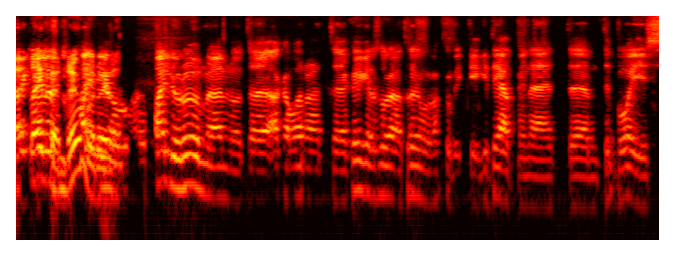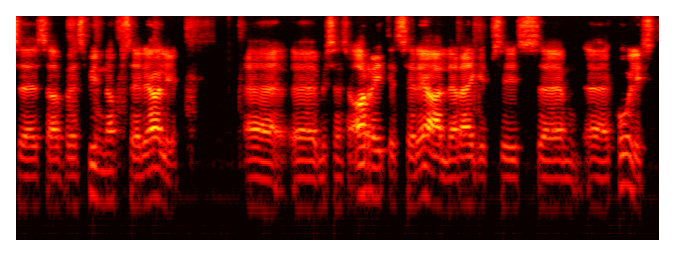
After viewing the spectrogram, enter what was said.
Raiko elus on Rõõmu- palju, palju rõõme olnud, aga ma arvan, et kõige suuremat rõõmu pakub ikkagi teadmine, et äh, The Boys äh, saab spin-off seriaali, mis on see R-rated seriaal ja räägib siis äh, äh, koolist,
